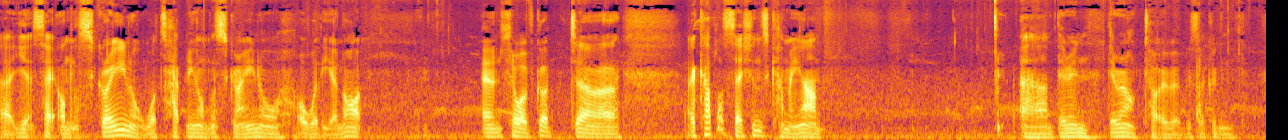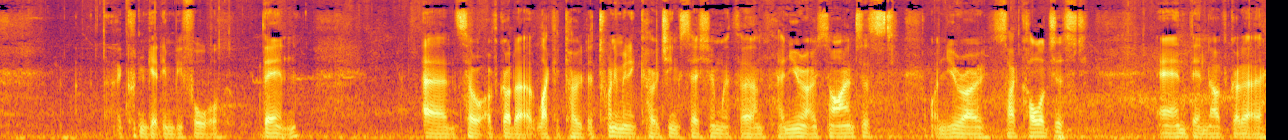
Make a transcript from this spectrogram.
uh, yeah, say on the screen or what's happening on the screen or, or whether you're not. And so I've got uh, a couple of sessions coming up. Uh, they're in they're in October because I couldn't I couldn't get in before then. and so I've got a like a, co- a 20 minute coaching session with a, a neuroscientist or neuropsychologist, and then I've got a,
